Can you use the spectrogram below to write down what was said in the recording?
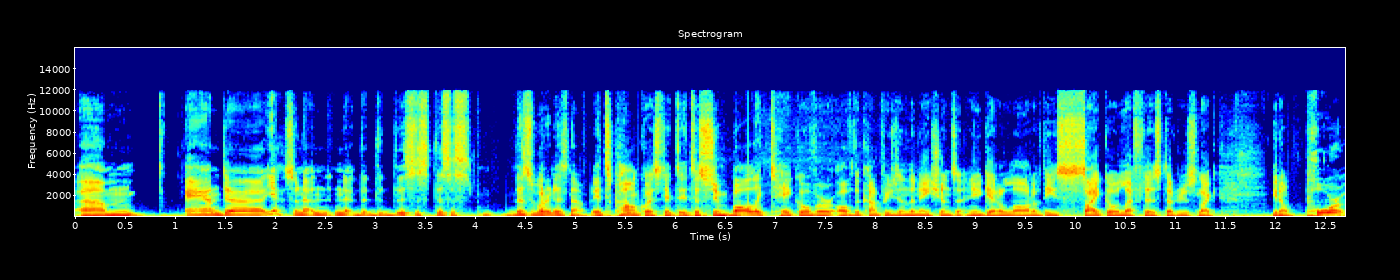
Um, and uh, yeah, so this is this is this is what it is now. It's conquest. It's it's a symbolic takeover of the countries and the nations, and you get a lot of these psycho leftists that are just like, you know, poor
